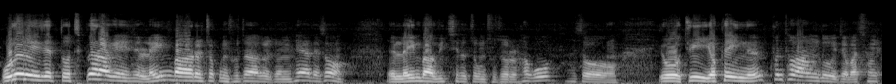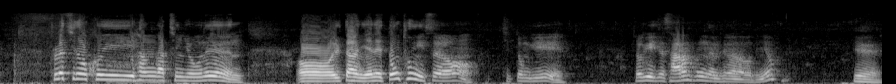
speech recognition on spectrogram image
오늘은 이제 또 특별하게 이제 레인바를 조금 조작을 좀 해야 돼서 레인바 위치도 좀 조절을 하고 해서 요 뒤 옆에 있는 쿤터항도 이제 마찬 플래티넘 코이항 같은 경우는 어 일단 얘네 똥통이 있어요. 집동기 저기 이제 사람뽕 냄새가 나거든요. 예.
